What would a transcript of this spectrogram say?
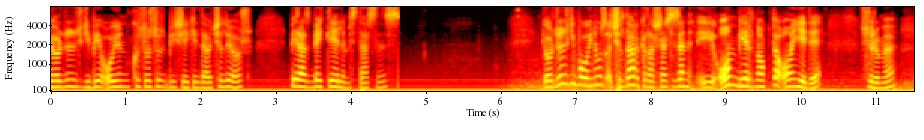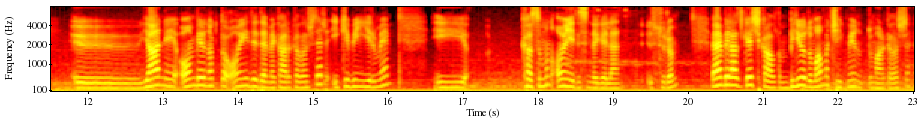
Gördüğünüz gibi oyun kusursuz bir şekilde açılıyor. Biraz bekleyelim isterseniz. Gördüğünüz gibi oyunumuz açıldı arkadaşlar. Sizden e, 11.17 sürümü. E, yani 11.17 demek arkadaşlar. 2020 e, Kasım'ın 17'sinde gelen sürüm. Ben biraz geç kaldım. Biliyordum ama çekmeyi unuttum arkadaşlar.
